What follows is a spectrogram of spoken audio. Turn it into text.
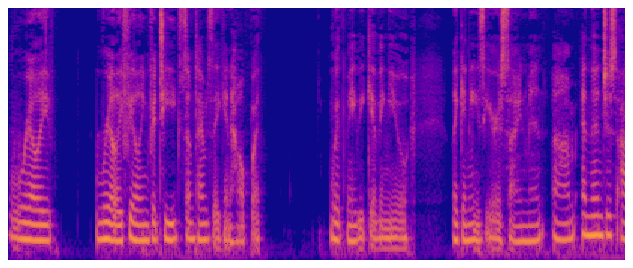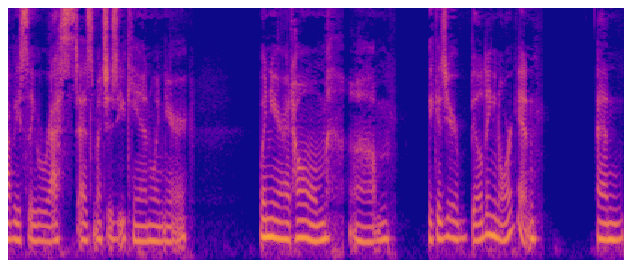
really, really feeling fatigued. Sometimes they can help with with maybe giving you like an easier assignment. Um, and then just obviously rest as much as you can when you're when you're at home, um, because you're building an organ and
